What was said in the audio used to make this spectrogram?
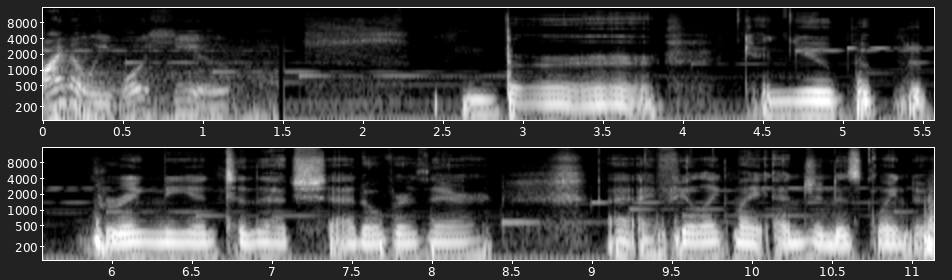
Finally, we're here. Brr. Can you b- b- bring me into that shed over there? I-, I feel like my engine is going to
